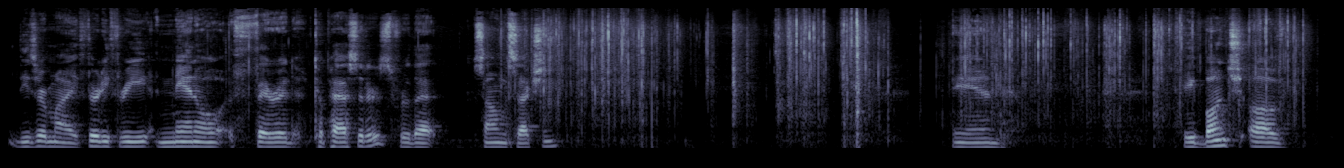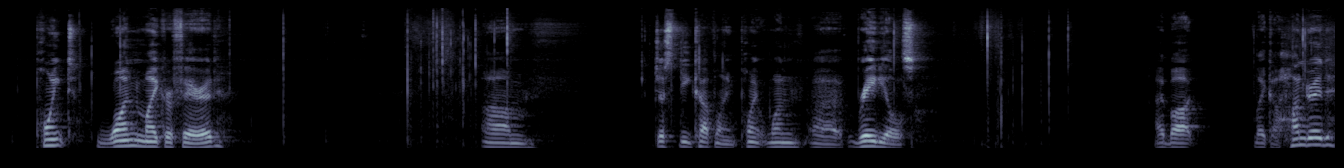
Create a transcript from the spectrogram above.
these are my 33 nanofarad capacitors for that sound section. And a bunch of 0.1 microfarad um, just decoupling 0.1 uh, radials I bought like a hundred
